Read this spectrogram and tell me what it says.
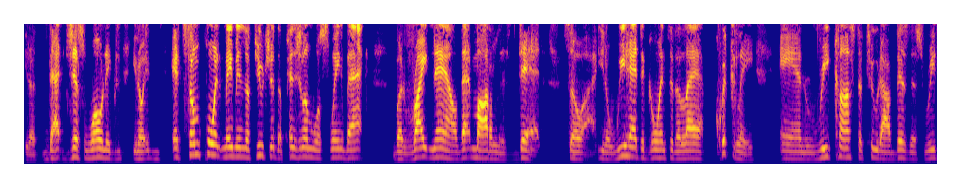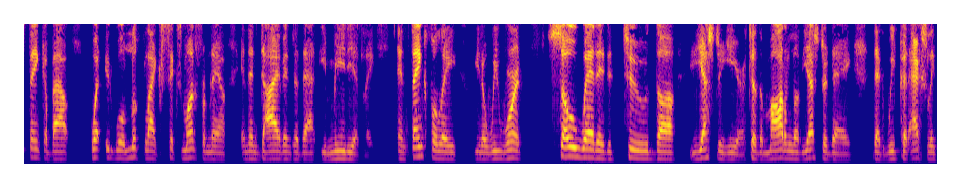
You know, that just won't, ex- you know, it, at some point, maybe in the future, the pendulum will swing back. But right now, that model is dead. So, uh, you know, we had to go into the lab quickly and reconstitute our business, rethink about what it will look like six months from now, and then dive into that immediately. And thankfully, you know, we weren't so wedded to the yesteryear, to the model of yesterday, that we could actually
